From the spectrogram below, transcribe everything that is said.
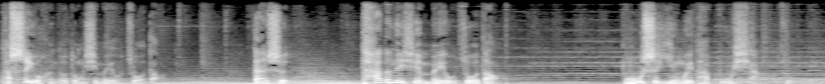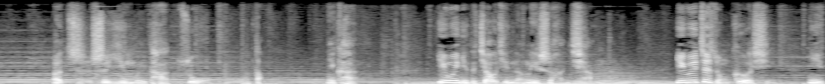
他是有很多东西没有做到，但是他的那些没有做到，不是因为他不想做，而只是因为他做不到。你看，因为你的交际能力是很强的。因为这种个性，你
